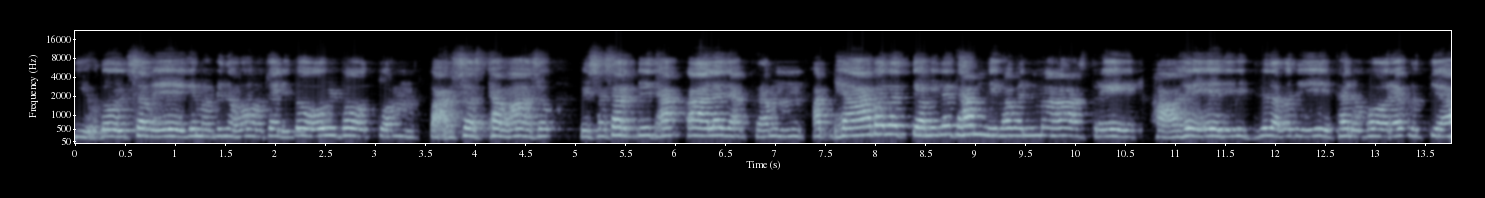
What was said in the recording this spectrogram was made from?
द्युतोत्सवे किमपि नो चलितो विभो त्वं पार्श्वस्थमाशु विषसर्जिध कालचक्रम् अभ्यापदत्यमिदधान्मास्त्रे निभवन्महास्त्रे हाहेदि विद्युदवती खलु घोरकृत्या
